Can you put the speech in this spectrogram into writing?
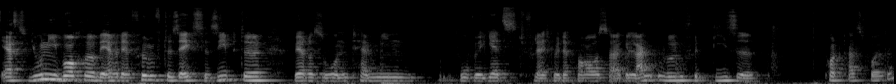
erste Juniwoche wäre der 5., 6., 7. wäre so ein Termin, wo wir jetzt vielleicht mit der Voraussage landen würden für diese Podcast-Folge?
